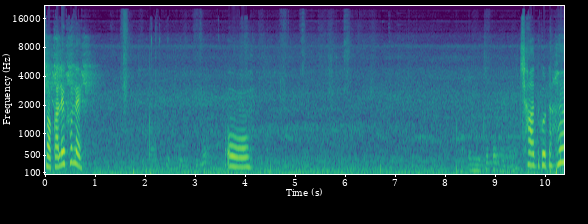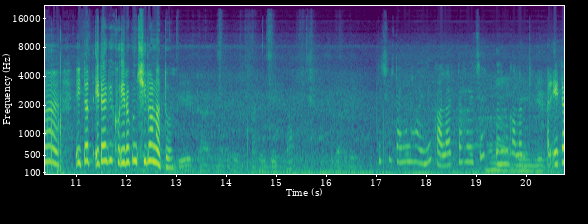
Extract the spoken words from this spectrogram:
সকালে খোলে ও ছাদ গোটা হ্যাঁ এটা এটা খ- এরকম ছিল না তো। কিছু তেমন হয়নি কালারটা হয়েছে ওই জন্য কালার আর এটা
